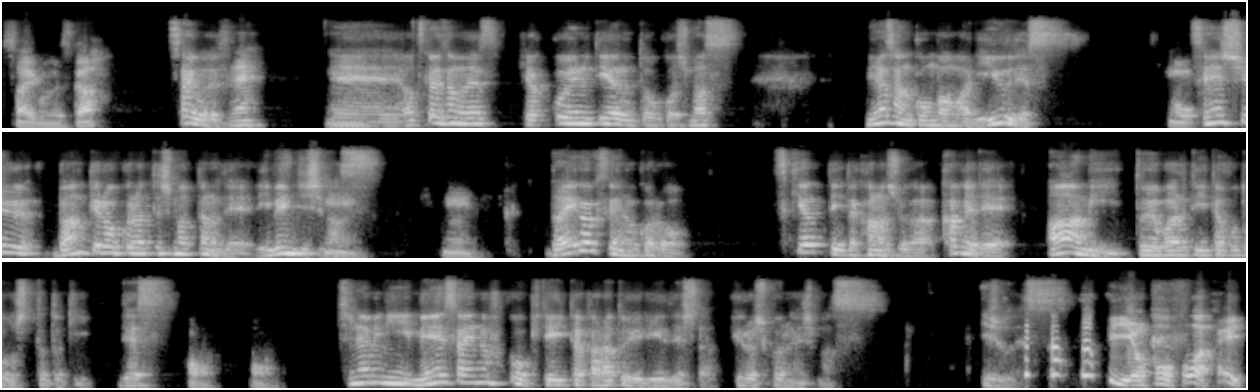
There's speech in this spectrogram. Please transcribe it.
最後ですか？最後ですね。えー、お疲れ様です。100個 NTR に投稿します。皆さんこんばんは、リユウですお。先週、バンケロを食らってしまったので、リベンジします。うん。大学生の頃、付き合っていた彼女が陰でアーミーと呼ばれていたことを知った時ですほうほ。ちなみに、迷彩の服を着ていたからという理由でした。よろしくお願いします。以上です。弱い。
